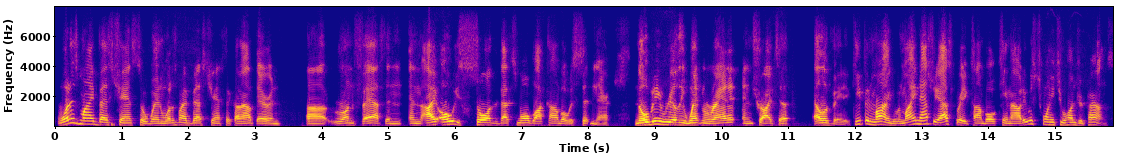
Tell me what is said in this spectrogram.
"What is my best chance to win? What is my best chance to come out there and uh, run fast?" And and I always saw that that small block combo was sitting there. Nobody really went and ran it and tried to elevate it. Keep in mind when my naturally aspirated combo came out, it was 2,200 pounds.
